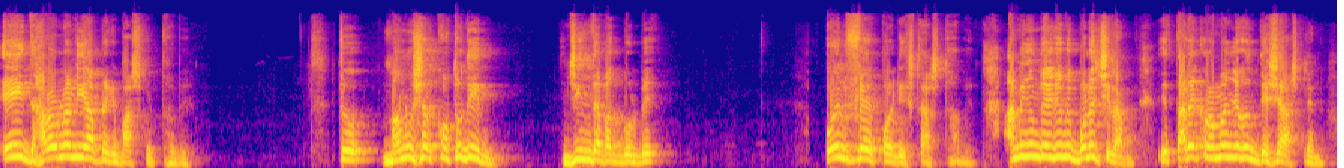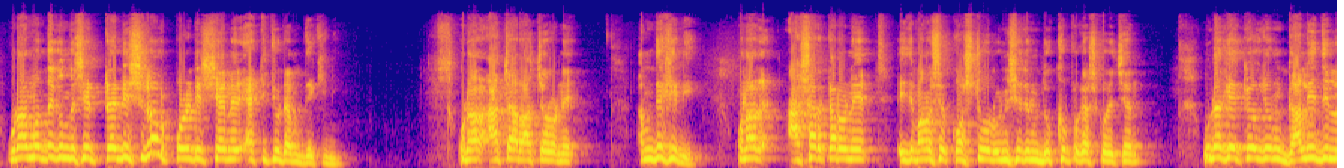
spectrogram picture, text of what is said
এই ধারণা নিয়ে আপনাকে বাস করতে হবে। তো মানুষ আর কতদিন জিন্দাবাদ বলবে? ওয়েলফেয়ার পলিটিক্সটা আসতে হবে। আমি কিন্তু এই জন্য বলেছিলাম যে তারেক রহমান যখন দেশে আসলেন, ওনার মধ্যে কিন্তু সেই ট্র্যাডিশনাল পলিটিশিয়ানের অ্যাটিটিউড আমি দেখিনি। ওনার আচার আচরণে আমি দেখিনি। ওনার আসার কারণে এই যে মানুষের কষ্ট হল, উনি সেজন্য দুঃখ প্রকাশ করেছেন। ওনাকে কেউ একজন গালি দিল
